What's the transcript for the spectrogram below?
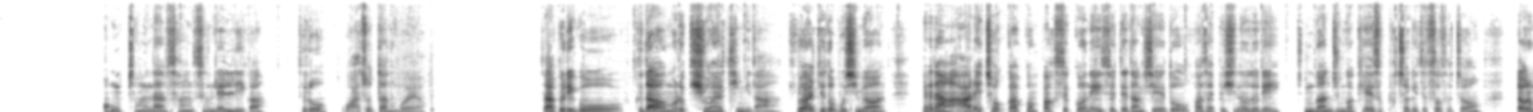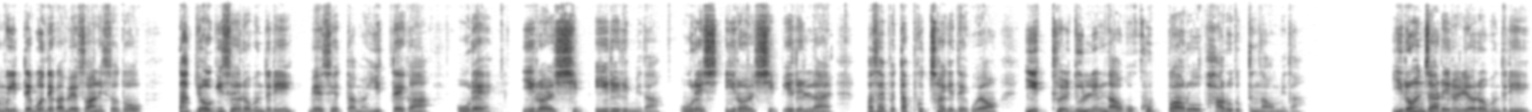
엄청난 상승 랠리가 들어와줬다는 거예요. 자, 그리고 그 다음으로 QRT입니다. QRT도 보시면 해당 아래 저가권 박스권에 있을 때 당시에도 화살표 신호들이 중간중간 계속 포착이 됐었었죠. 자, 그러면 이때 뭐 내가 매수 안 했어도 딱 여기서 여러분들이 매수했다면 이때가 올해 1월 11일입니다. 올해 1월 11일 날 화살표 딱 포착이 되고요. 이틀 눌림 나오고 곧바로 바로 급등 나옵니다. 이런 자리를 여러분들이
